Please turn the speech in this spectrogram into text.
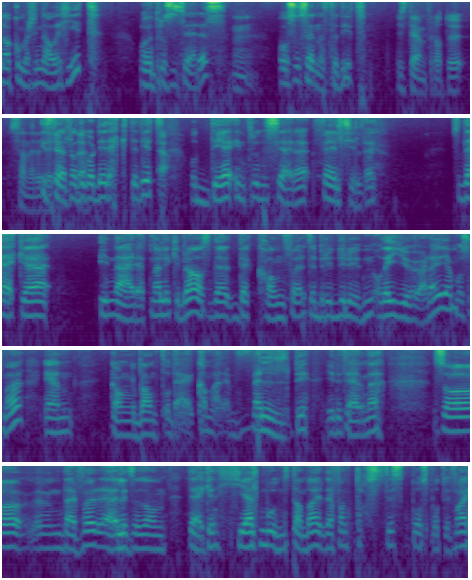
da kommer signalet hit, og den prosesseres, Mm. og så sendes det dit. Istedenfor at du sender det I stedet for at det går direkte dit. Ja. Og det introduserer feilkilder. Så det er ikke i nærheten av like bra. Altså det, det kan føre til brudd i lyden, og det gjør det hjemme hos meg en gang iblant. Og det kan være veldig irriterende. Så øhm, derfor er det litt sånn Det er ikke en helt moden standard. Det er fantastisk på Spotify.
